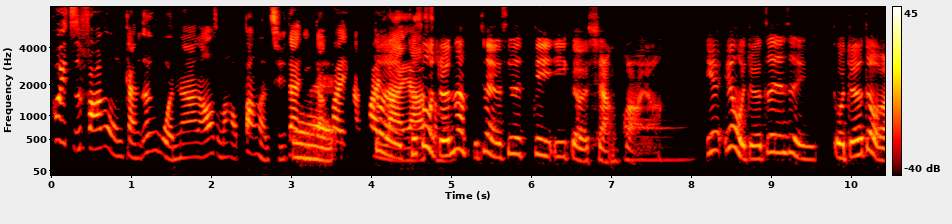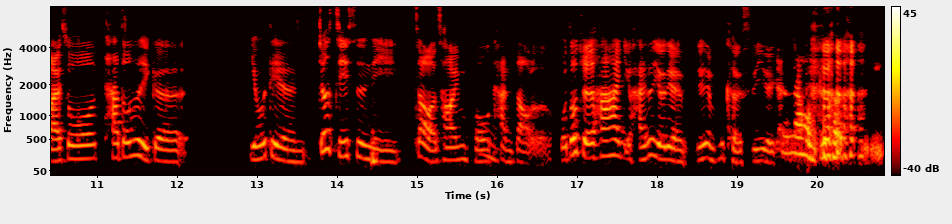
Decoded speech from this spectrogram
会一直发那种感恩文啊，然后什么好棒，很期待你赶快赶快来啊。可是我觉得那不见得是第一个想法呀，因为因为我觉得这件事情，我觉得对我来说，它都是一个有点，就即使你照了超音波嗯看到了，我都觉得它有还是有点有点不可思议的感觉。真的很不可思议。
